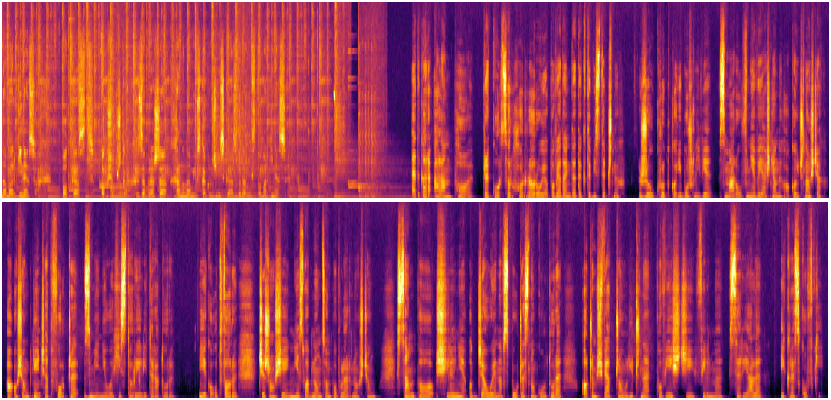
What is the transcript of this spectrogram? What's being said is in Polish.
Na marginesach. Podcast o książkach. Zaprasza Hanna Miłska-Grudzińska z wydawnictwa Marginesy. Edgar Allan Poe, prekursor horroru i opowiadań detektywistycznych. Żył krótko i burzliwie, zmarł w niewyjaśnionych okolicznościach, a osiągnięcia twórcze zmieniły historię literatury. Jego utwory cieszą się niesłabnącą popularnością. Sam Po silnie oddziałuje na współczesną kulturę, o czym świadczą liczne powieści, filmy, seriale i kreskówki.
